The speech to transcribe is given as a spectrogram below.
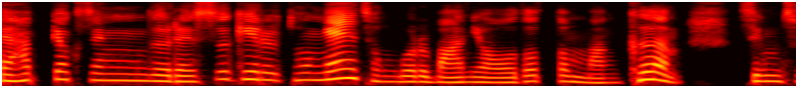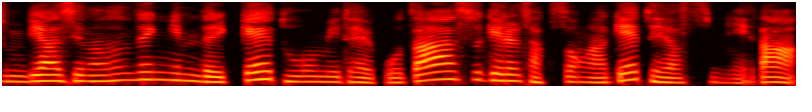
합격생들의 수기를 통해 정보를 많이 얻었던 만큼 지금 준비하시는 선생님들께 도움이 되고자 수기를 작성하게 되었습니다.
